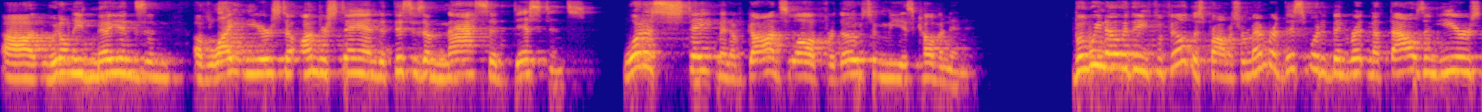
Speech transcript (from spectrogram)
Uh, we don't need millions of light years to understand that this is a massive distance. What a statement of God's love for those whom he has covenanted. But we know that he fulfilled this promise. Remember, this would have been written a thousand years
